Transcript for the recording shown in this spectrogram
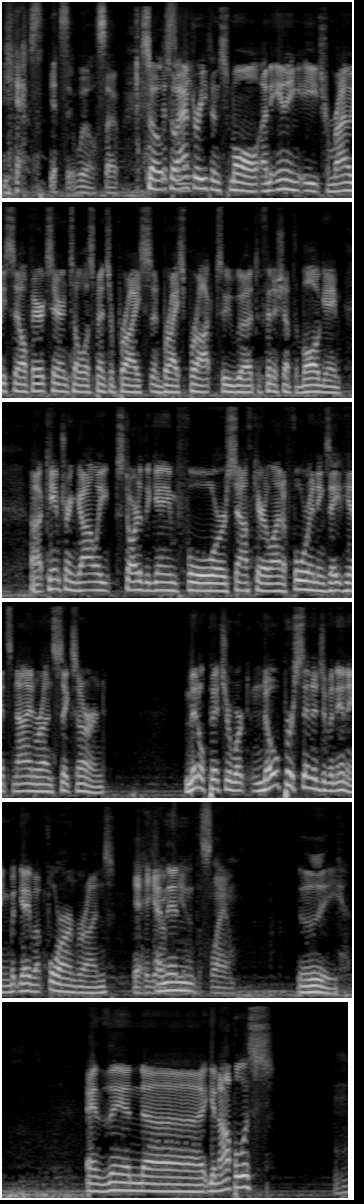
Yes, yes, it will. So, so, so after mean, Ethan Small, an inning each from Riley Self, Eric Cerantola, Spencer Price, and Bryce Brock to uh, to finish up the ball game. Uh, Cam Tringali started the game for South Carolina, four innings, eight hits, nine runs, six earned. Middle pitcher worked no percentage of an inning, but gave up four earned runs. Yeah, he gave and then, the, slam. Ugh. And then uh, Ganopoulos, mm-hmm.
